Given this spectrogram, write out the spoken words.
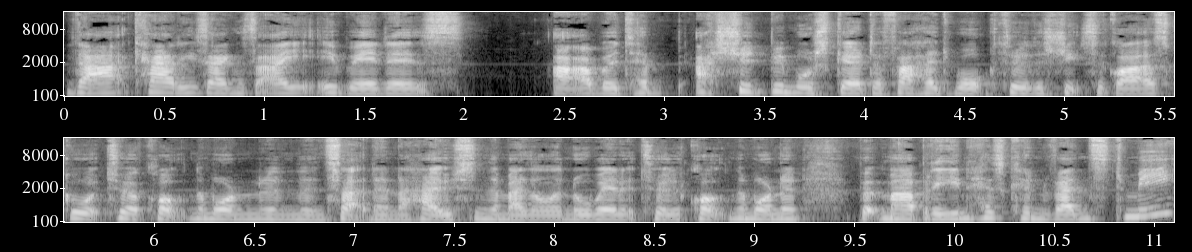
that carries anxiety, whereas I would have, I should be more scared if I had walked through the streets of Glasgow at two o'clock in the morning and then sitting in a house in the middle of nowhere at two o'clock in the morning. But my brain has convinced me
